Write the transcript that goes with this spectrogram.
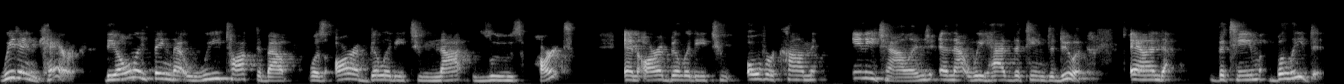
We didn't care. The only thing that we talked about was our ability to not lose heart and our ability to overcome any challenge and that we had the team to do it. And the team believed it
